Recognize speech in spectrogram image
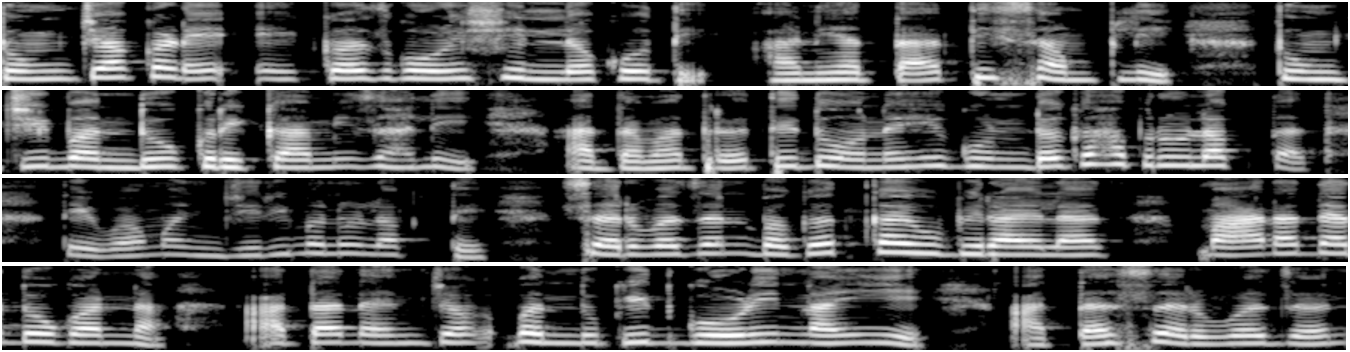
तुमच्याकडे एकच गोळी शिल्लक होती आणि आता ती संपली. तुमची बंदूक रिकामी झाली. आता मात्र ते दोनही गुंड घाबरू लागतात. तेव्हा मंजिरी म्हणू लागते सर्वजण बघत काय उभी राहिलात? मारा त्या दोघांना. आता त्यांच्या बंदुकीत गोळी नाही आहे आता सर्वजण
